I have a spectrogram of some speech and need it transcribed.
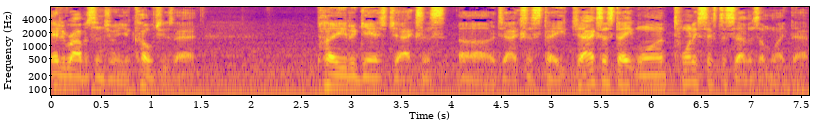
Eddie Robinson Jr. coaches at, played against Jackson uh, Jackson State. Jackson State won 26 to seven, something like that.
